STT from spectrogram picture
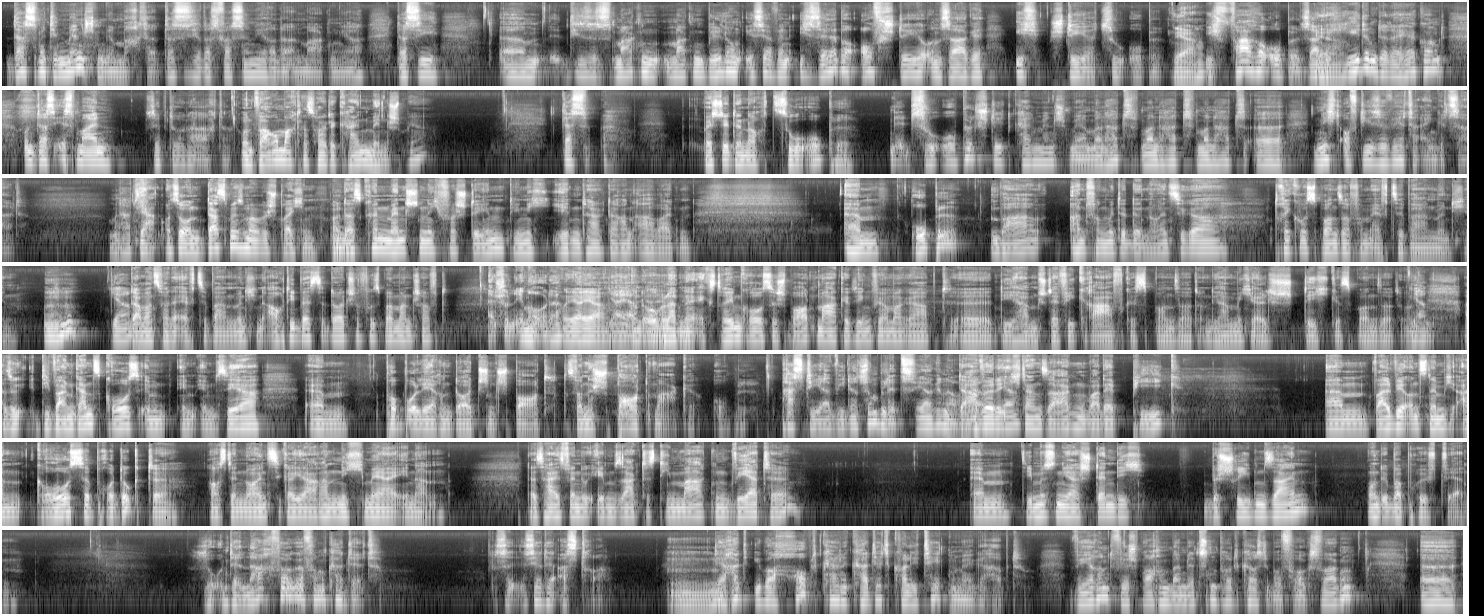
das mit den Menschen gemacht hat, das ist ja das Faszinierende an Marken, ja. Dass sie, ähm, dieses Marken, Markenbildung ist ja, wenn ich selber aufstehe und sage, ich stehe zu Opel. Ja. Ich fahre Opel, sage ja. ich jedem, der daherkommt, und das ist mein siebte oder achte. Und warum macht das heute kein Mensch mehr? Das. Wer steht denn noch zu Opel? Zu Opel steht kein Mensch mehr. Man hat, man hat, man hat äh, nicht auf diese Werte eingezahlt. Man hat ja, und so, und das müssen wir besprechen, weil mhm. das können Menschen nicht verstehen, die nicht jeden Tag daran arbeiten. Ähm, Opel war Anfang Mitte der 90er Trikotsponsor vom FC Bayern München. Mhm. Ja. Damals war der FC Bayern München auch die beste deutsche Fußballmannschaft. Ja, schon immer, oder? Ja, ja. ja, ja und Opel hat eine extrem große Sportmarketingfirma gehabt. Äh, die haben Steffi Graf gesponsert und die haben Michael Stich gesponsert. Und ja. Also die waren ganz groß im, im, im sehr ähm, populären deutschen Sport. Das war eine Sportmarke, Opel. Passte ja wieder zum Blitz, ja genau. Da würde ich dann sagen, war der Peak ähm, weil wir uns nämlich an große Produkte aus den 90er Jahren nicht mehr erinnern. Das heißt, wenn du eben sagtest, die Markenwerte, ähm, die müssen ja ständig beschrieben sein und überprüft werden. So, und der Nachfolger vom Kadett, das ist ja der Astra, mhm. der hat überhaupt keine Kadett-Qualitäten mehr gehabt während wir sprachen beim letzten Podcast über Volkswagen, äh,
